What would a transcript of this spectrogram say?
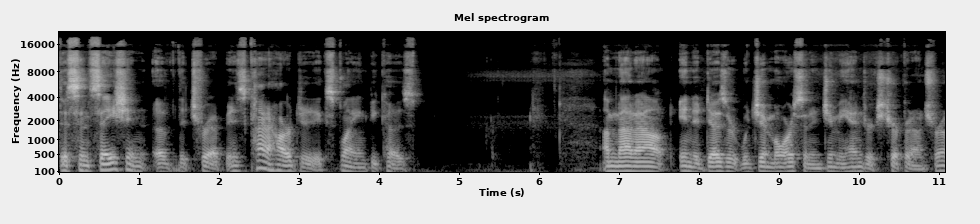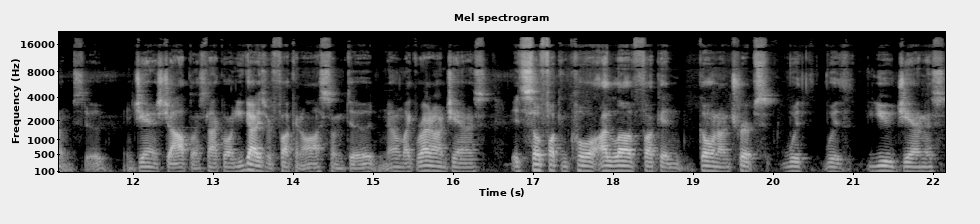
The sensation of the trip, and it's kind of hard to explain because I'm not out in the desert with Jim Morrison and Jimi Hendrix tripping on shrooms, dude. And Janis Joplin's not going, you guys are fucking awesome, dude. And I'm like, right on, Janis. It's so fucking cool. I love fucking going on trips with with you, Janis,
